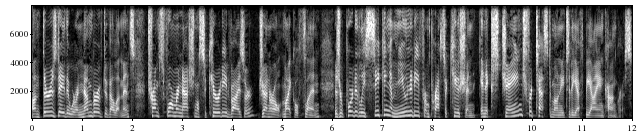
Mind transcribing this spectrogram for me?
On Thursday, there were a number of developments. Trump's former national security advisor, General Michael Flynn, is reportedly seeking immunity from prosecution in exchange for testimony to the FBI and Congress.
